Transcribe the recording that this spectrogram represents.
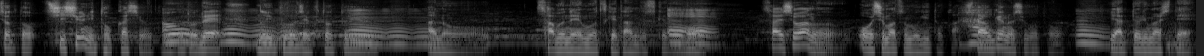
ちょっと刺繍に特化しようということで、縫いプロジェクトという、あのサブネームをつけたんですけども、最初はあの大島紬とか下請けの仕事をやっておりまして、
